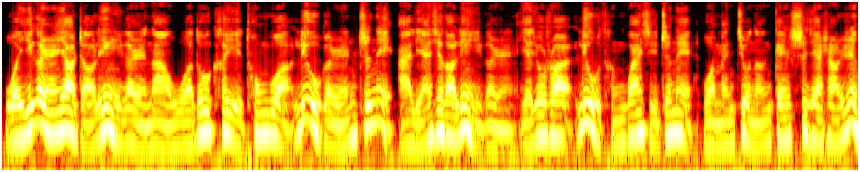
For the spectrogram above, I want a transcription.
我一个人要找另一个人呢，我都可以通过六个人之内哎联系到另一个人，也就是说六层关系之内，我们就能跟世界上任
